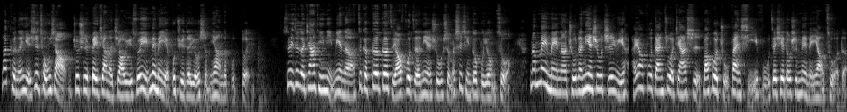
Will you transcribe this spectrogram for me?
那可能也是从小就是被这样的教育，所以妹妹也不觉得有什么样的不对。所以这个家庭里面呢，这个哥哥只要负责念书，什么事情都不用做。那妹妹呢，除了念书之余，还要负担做家事，包括煮饭、洗衣服，这些都是妹妹要做的。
